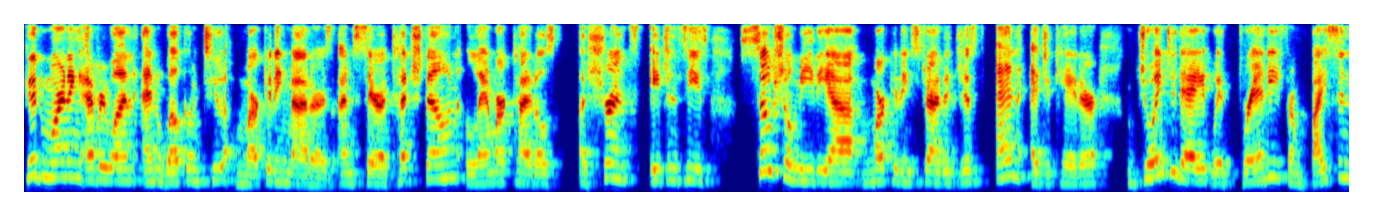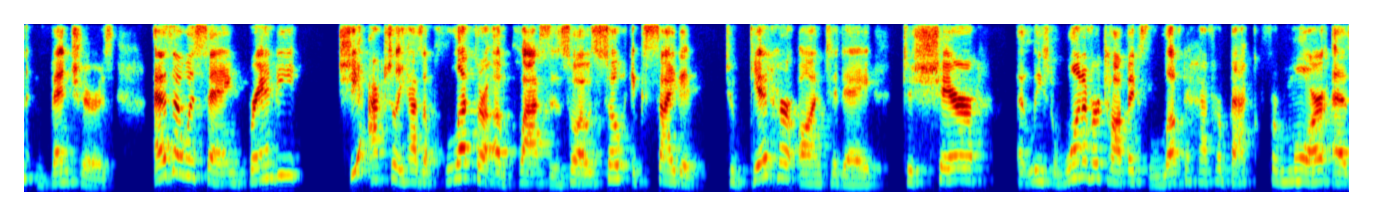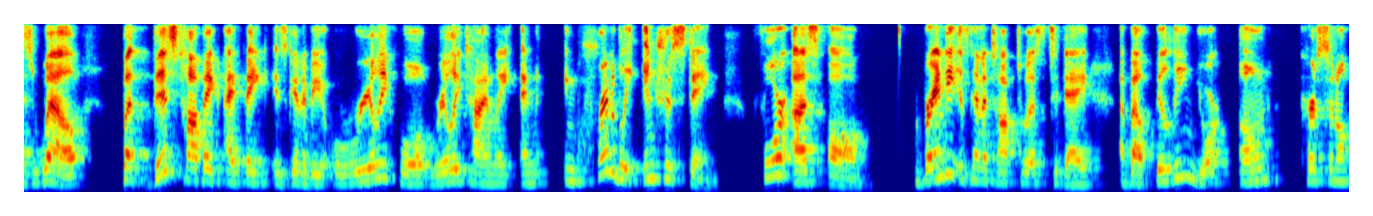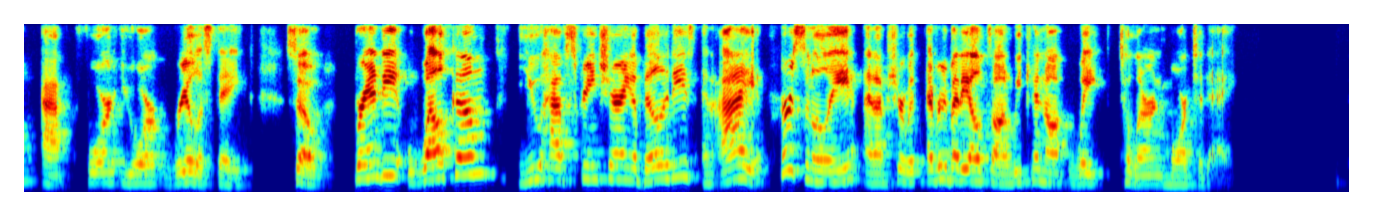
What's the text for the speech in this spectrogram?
Good morning, everyone, and welcome to Marketing Matters. I'm Sarah Touchstone, Landmark Titles Assurance Agency's social media marketing strategist and educator. I'm joined today with Brandi from Bison Ventures. As I was saying, Brandi, she actually has a plethora of classes. So I was so excited to get her on today to share at least one of her topics. Love to have her back for more as well. But this topic, I think, is going to be really cool, really timely, and incredibly interesting for us all. Brandi is going to talk to us today about building your own personal app for your real estate. So, Brandi, welcome. You have screen sharing abilities, and I personally, and I'm sure with everybody else on, we cannot wait to learn more today.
